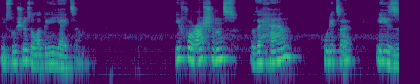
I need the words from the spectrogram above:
несущую золотые яйца. If for Russians the hen, курица, is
